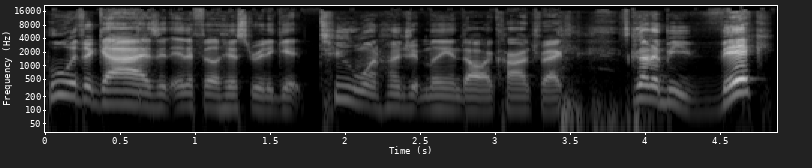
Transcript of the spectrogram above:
who are the guys in NFL history to get two one hundred million dollar contracts? It's gonna be Vic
